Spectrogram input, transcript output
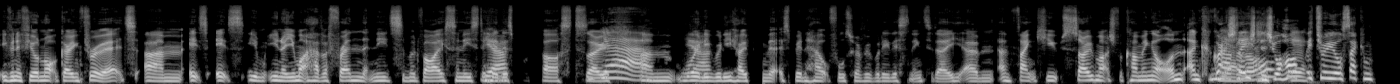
even if you're not going through it, um, it's it's you, you know you might have a friend that needs some advice and needs to yeah. hear this podcast. So yeah. um really, yeah. really hoping that it's been helpful to everybody listening today. Um and thank you so much for coming on. And congratulations, you're halfway yeah. through your second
